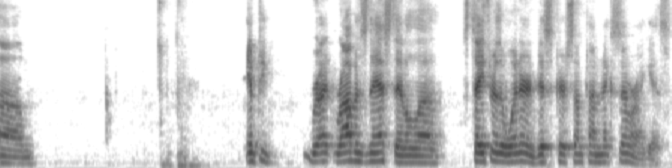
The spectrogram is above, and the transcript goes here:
uh, um, empty robin's nest that'll uh, stay through the winter and disappear sometime next summer, I guess,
